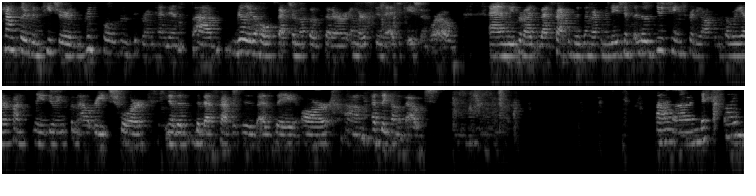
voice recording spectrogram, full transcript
counselors and teachers and principals and superintendents, um, really the whole spectrum of folks that are immersed in the education world. And we provide the best practices and recommendations, and those do change pretty often. So we are constantly doing some outreach for, you know, the, the best practices as they are, um, as they come about. Uh, next slide,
